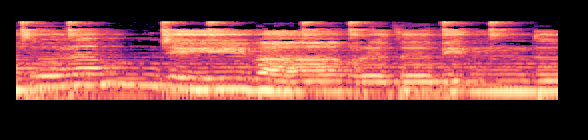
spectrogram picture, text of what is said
मधुरं जीवामृतबिन्दु।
